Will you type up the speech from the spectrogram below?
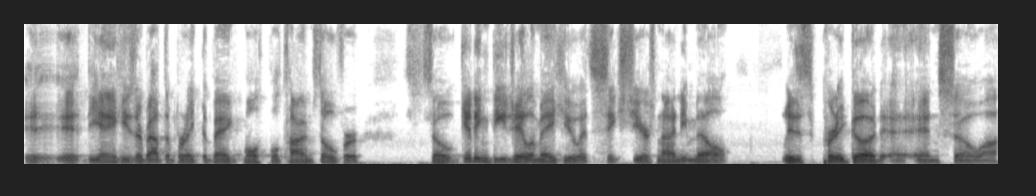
it, it, the Yankees are about to break the bank multiple times over. So getting DJ LeMahieu at six years, ninety mil, is pretty good. And so uh,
